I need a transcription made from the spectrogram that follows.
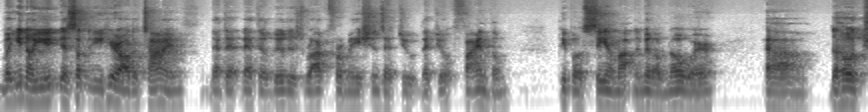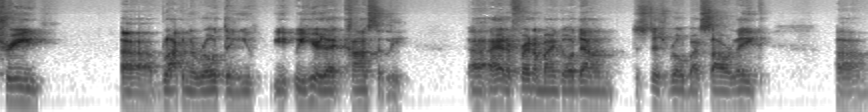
but you know, you, it's something you hear all the time that, that, that they'll do. these rock formations that you that you'll find them. People see them out in the middle of nowhere. Uh, the whole tree uh, blocking the road thing. You, we hear that constantly. Uh, I had a friend of mine go down this this road by Sour Lake. Uh,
